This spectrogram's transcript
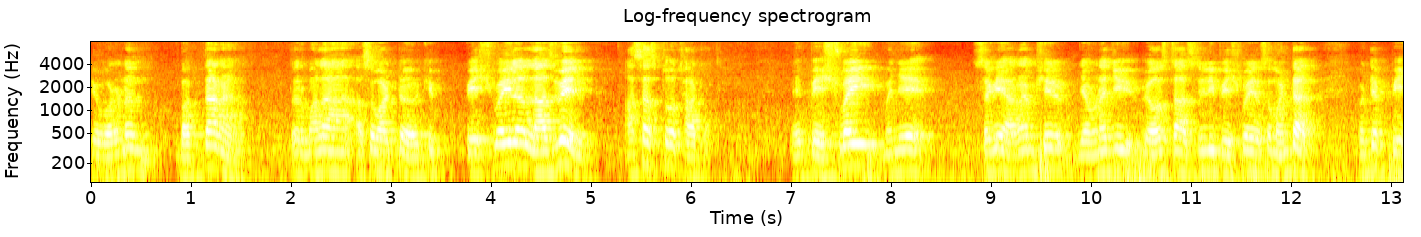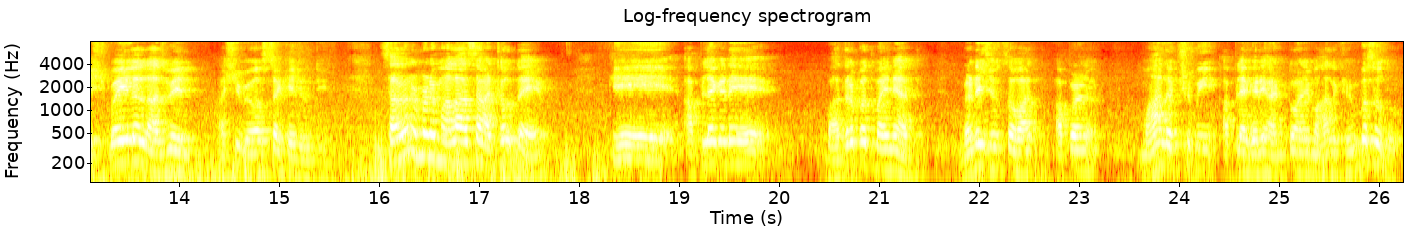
ते वर्णन बघताना तर मला असं वाटतं की पेशवाईला लाजवेल असाच तो थाट. होता हे पेशवाई म्हणजे सगळी आरामशीर जेवणाची व्यवस्था असलेली पेशवाई असं म्हणतात पण त्या पेशवाईला लाजवेल अशी व्यवस्था केली होती. साधारणपणे मला असं आठवतं आहे की आपल्याकडे भाद्रपद महिन्यात गणेशोत्सवात आपण महालक्ष्मी आपल्या घरी आणतो आणि महालक्ष्मी बसवतो.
